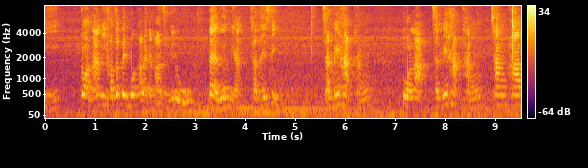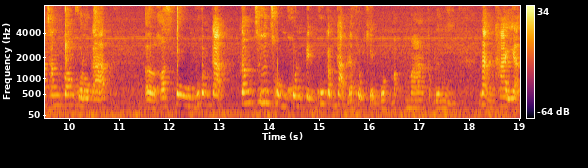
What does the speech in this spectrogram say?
นี้ ก่อนหน้านี้เขาจะเป็นบทอะไรกันมา ฉันไม่รู้ แต่เรื่องเนี้ย ฉันให้สิบ ฉันไม่หักทั้งตัวหลัก ฉันไม่หักทั้งช่างภาพช่างกล้องโคโรกราฟเอ่อคอสตูมผู้กำกับต้องชื่นชมคนเป็นผู้กำกับและคนเขียนบทมาก ๆ กับเรื่องนี้ หนังไทยอะ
